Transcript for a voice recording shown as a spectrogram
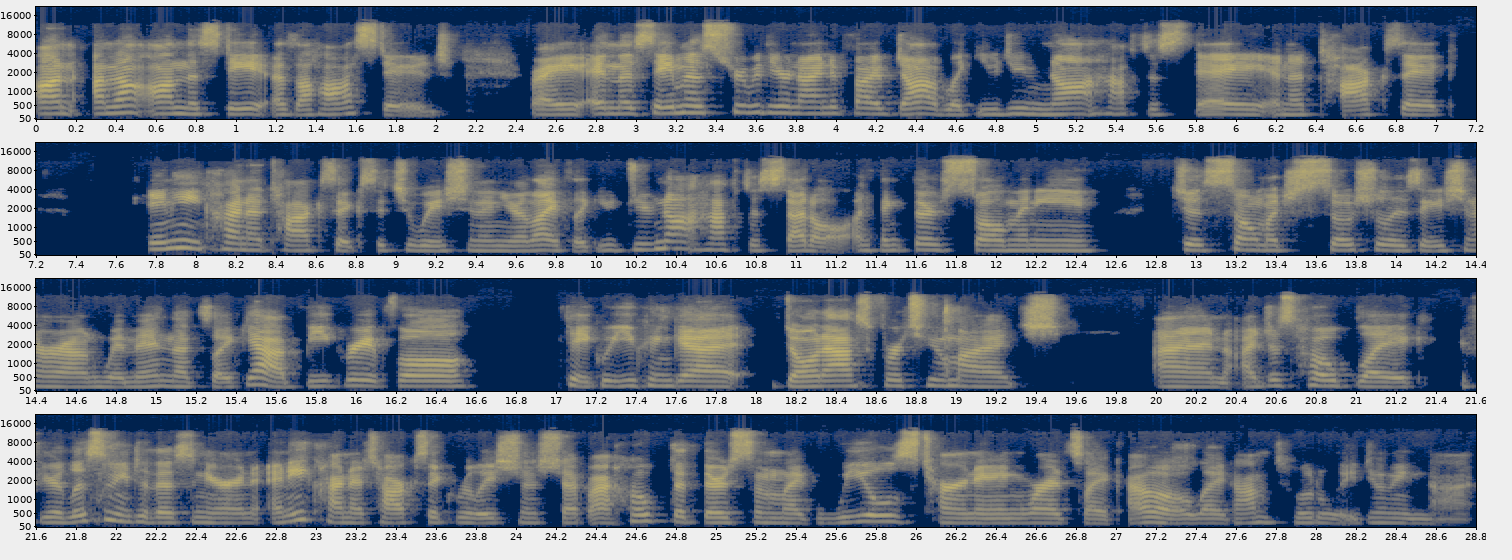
on i'm not on this date as a hostage right? And the same is true with your nine to five job. Like you do not have to stay in a toxic any kind of toxic situation in your life like you do not have to settle. I think there's so many just so much socialization around women that's like yeah be grateful take what you can get don't ask for too much. And i just hope like if you're listening to this and you're in any kind of toxic relationship i hope that there's some like wheels turning where it's like oh like i'm totally doing that.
